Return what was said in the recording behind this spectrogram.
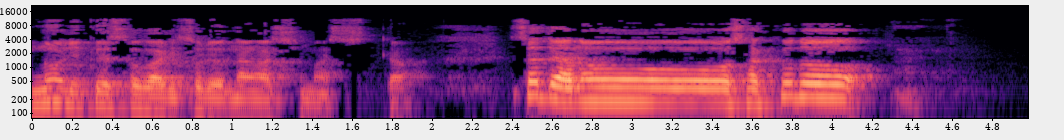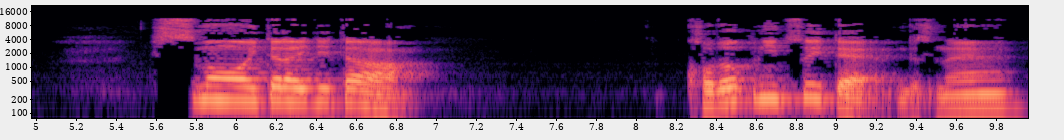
ーのリクエストがあり、それを流しました。さて、あのー先ほど質問をいただいていた孤独についてですね。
